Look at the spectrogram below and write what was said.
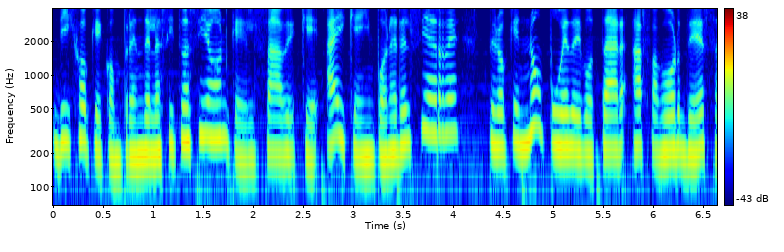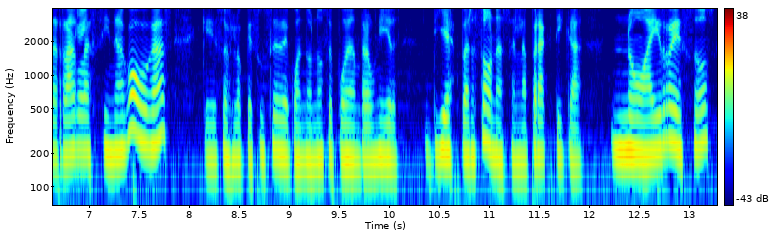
dijo que comprende la situación, que él sabe que hay que imponer el cierre, pero que no puede votar a favor de cerrar las sinagogas, que eso es lo que sucede cuando no se pueden reunir 10 personas en la práctica, no hay rezos,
